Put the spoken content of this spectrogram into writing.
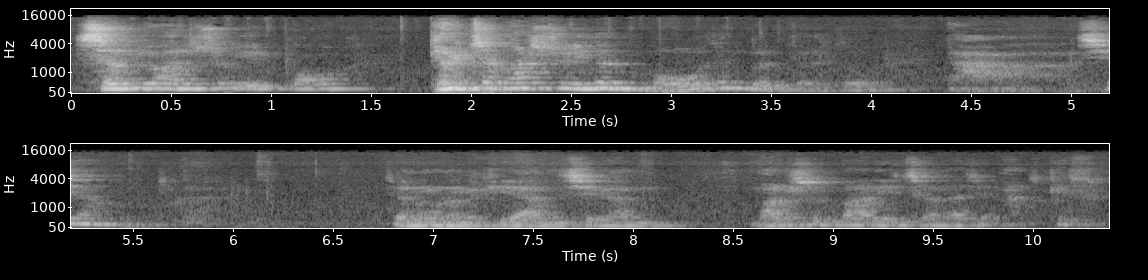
설교할 수 있고, 결정할 수 있는 모든 것들도 다 시한입니다. 저는 오늘 귀한 시간 말씀 많이 전하지 않겠습니다.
